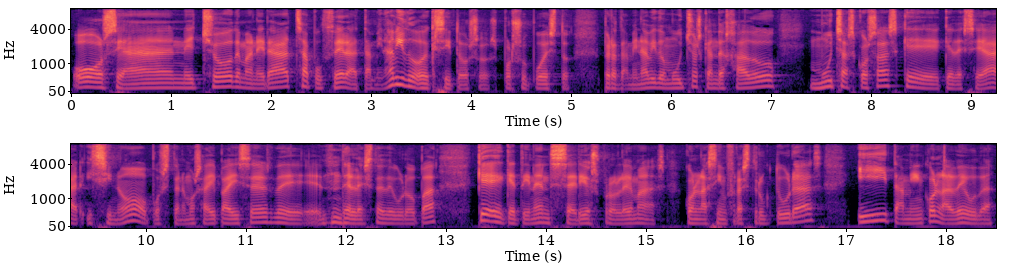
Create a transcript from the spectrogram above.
o se han hecho de manera chapucera. También ha habido exitosos, por supuesto, pero también ha habido muchos que han dejado muchas cosas que, desear. Y si no, pues tenemos ahí países del este de Europa que, que tienen serios problemas con las infraestructuras y también con la deuda.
